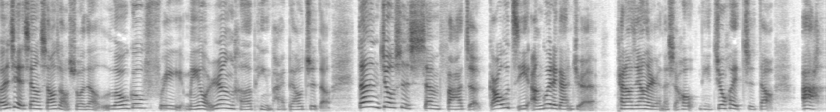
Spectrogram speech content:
而且像稍早说的 logo free，没有任何品牌标志的，但就是散发着高级昂贵的感觉。看到这样的人的时候，你就会知道。啊，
